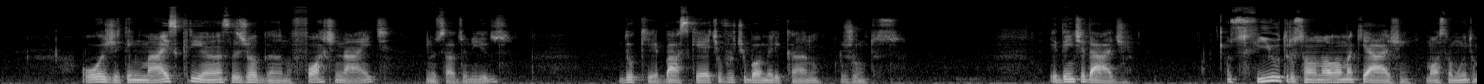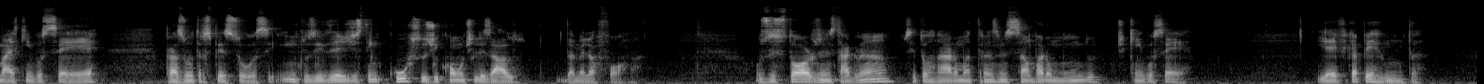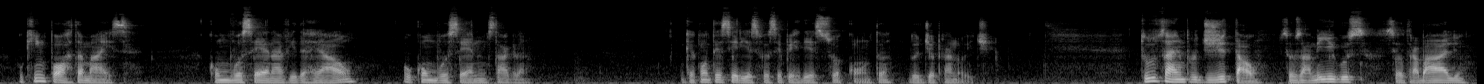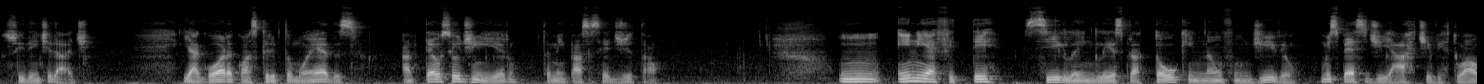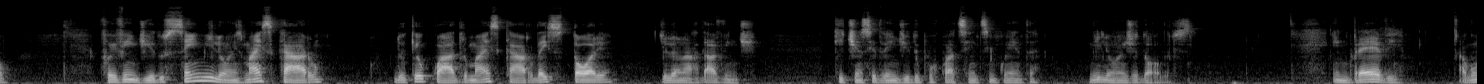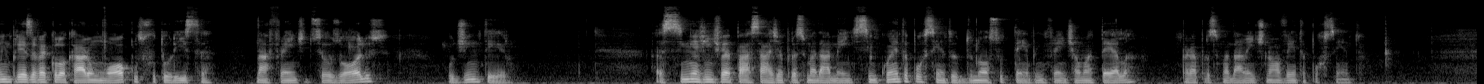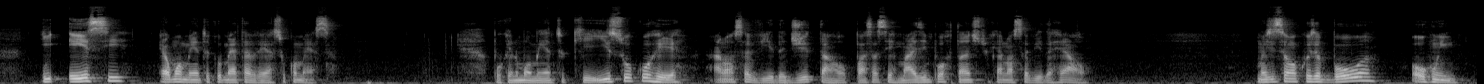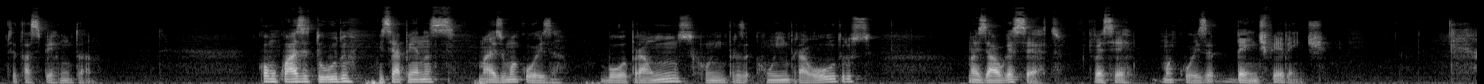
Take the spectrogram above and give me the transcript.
Hoje tem mais crianças jogando Fortnite nos Estados Unidos do que basquete e futebol americano juntos. Identidade. Os filtros são a nova maquiagem, mostram muito mais quem você é para as outras pessoas. Inclusive, existem cursos de como utilizá-lo da melhor forma. Os stories no Instagram se tornaram uma transmissão para o mundo de quem você é. E aí fica a pergunta: o que importa mais? Como você é na vida real ou como você é no Instagram? O que aconteceria se você perdesse sua conta do dia para a noite? Tudo está indo para o digital: seus amigos, seu trabalho, sua identidade. E agora, com as criptomoedas, até o seu dinheiro também passa a ser digital. Um NFT, sigla em inglês para token não fundível, uma espécie de arte virtual, foi vendido 100 milhões mais caro do que o quadro mais caro da história de Leonardo da Vinci, que tinha sido vendido por 450 milhões de dólares. Em breve, Alguma empresa vai colocar um óculos futurista na frente dos seus olhos o dia inteiro. Assim, a gente vai passar de aproximadamente 50% do nosso tempo em frente a uma tela para aproximadamente 90%. E esse é o momento que o metaverso começa. Porque no momento que isso ocorrer, a nossa vida digital passa a ser mais importante do que a nossa vida real. Mas isso é uma coisa boa ou ruim? Você está se perguntando. Como quase tudo, isso é apenas mais uma coisa. Boa para uns, ruim para outros, mas algo é certo, que vai ser uma coisa bem diferente.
